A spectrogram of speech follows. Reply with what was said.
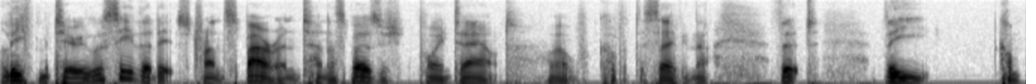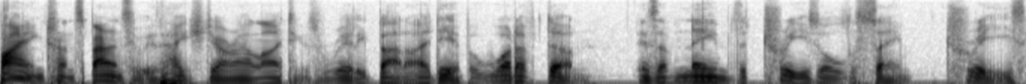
leaf material. You'll see that it's transparent, and I suppose I should point out, well, we've covered the saving that, that the combining transparency with HDRI lighting is a really bad idea, but what I've done is I've named the trees all the same trees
